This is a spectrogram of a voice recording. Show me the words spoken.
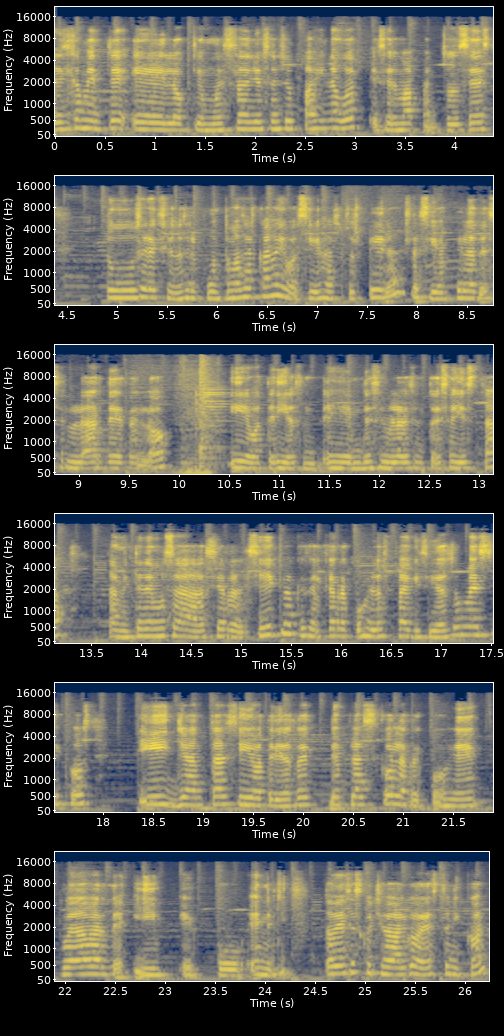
básicamente eh, lo que muestran ellos en su página web es el mapa. Entonces, Tú seleccionas el punto más cercano y dejas tus pilas, reciben pilas de celular, de reloj y de baterías eh, de celulares, entonces ahí está. También tenemos a Sierra del Ciclo, que es el que recoge los plaguicidas domésticos y llantas y baterías de plástico la recoge Rueda Verde y Eco Energy. ¿Todavía has escuchado algo de esto, Nicole?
